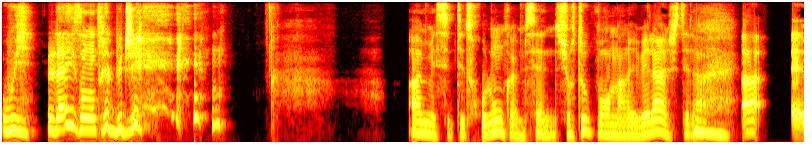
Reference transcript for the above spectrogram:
Oui, là ils ont montré le budget. Ah, mais c'était trop long comme scène. Surtout pour en arriver là. J'étais là. Ah, euh,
